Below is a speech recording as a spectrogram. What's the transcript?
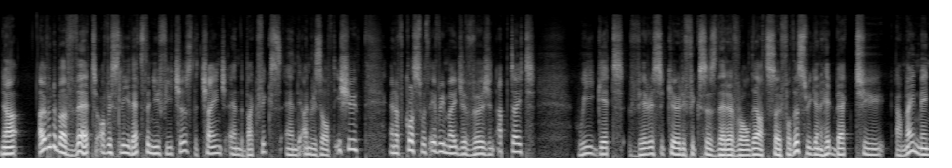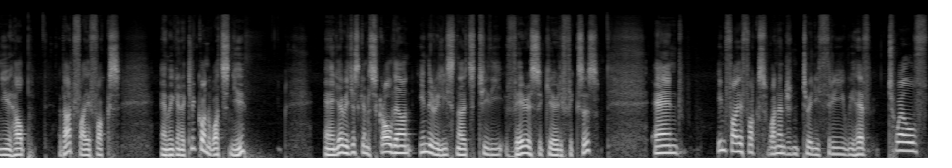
Now, over and above that, obviously, that's the new features, the change and the bug fix and the unresolved issue. And of course, with every major version update, we get various security fixes that have rolled out. So for this, we're going to head back to our main menu, Help, About Firefox, and we're going to click on What's New. And yeah, we're just going to scroll down in the release notes to the various security fixes. And in Firefox 123, we have 12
